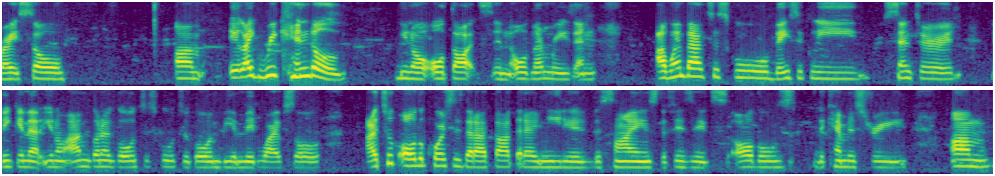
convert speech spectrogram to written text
right? So um it like rekindled, you know, old thoughts and old memories. And I went back to school basically centered, thinking that, you know, I'm gonna go to school to go and be a midwife. So I took all the courses that I thought that I needed, the science, the physics, all those, the chemistry. Um,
